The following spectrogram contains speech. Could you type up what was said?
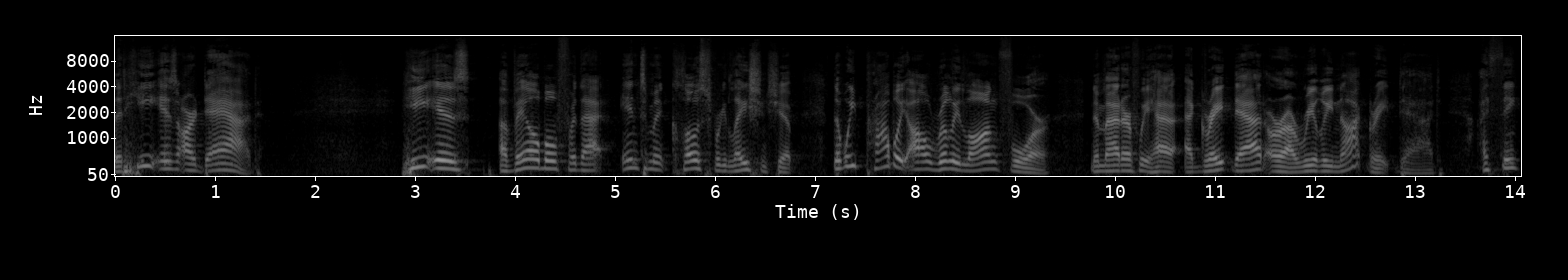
that he is our dad. He is available for that intimate, close relationship that we probably all really long for, no matter if we have a great dad or a really not great dad. I think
